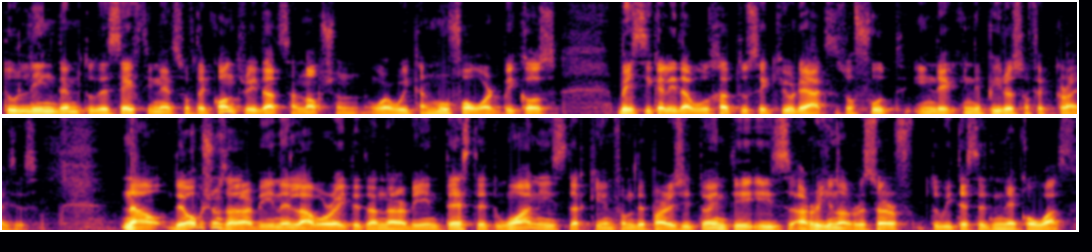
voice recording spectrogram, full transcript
to link them to the safety nets of the country, that's an option where we can move forward because basically that will help to secure the access of food in the, in the periods of a crisis. Now, the options that are being elaborated and that are being tested, one is that came from the Paris G20, is a regional reserve to be tested in ECOWAS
